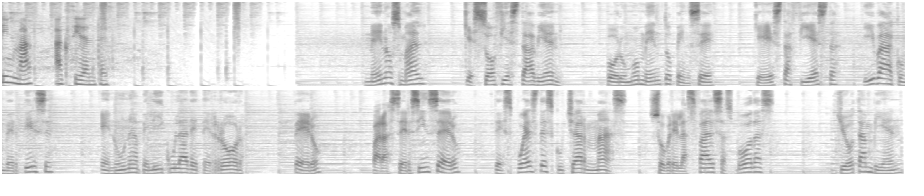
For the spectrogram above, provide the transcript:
sin más accidentes. Menos mal que Sofía está bien. Por un momento pensé que esta fiesta iba a convertirse en una película de terror. Pero, para ser sincero, después de escuchar más sobre las falsas bodas, yo también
